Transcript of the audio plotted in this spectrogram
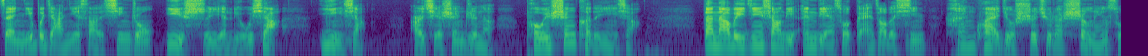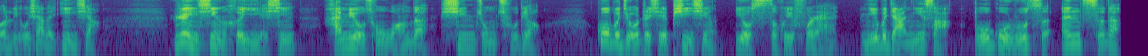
在尼布甲尼撒的心中一时也留下印象，而且甚至呢颇为深刻的印象。但那未经上帝恩典所改造的心，很快就失去了圣灵所留下的印象。任性和野心还没有从王的心中除掉，过不久这些癖性又死灰复燃。尼布甲尼撒。不顾如此恩慈的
